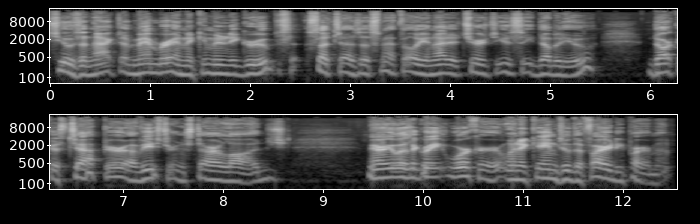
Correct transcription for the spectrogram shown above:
She was an active member in the community groups such as the Smithville United Church UCW, Dorcas chapter of Eastern Star Lodge. Mary was a great worker when it came to the fire department,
